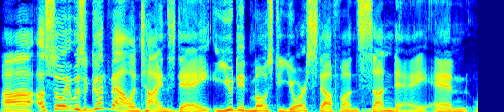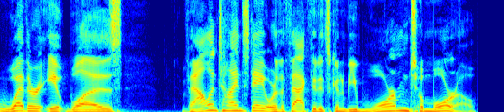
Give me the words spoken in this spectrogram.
Uh, so it was a good Valentine's Day. You did most of your stuff on Sunday, and whether it was Valentine's Day or the fact that it's going to be warm tomorrow,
